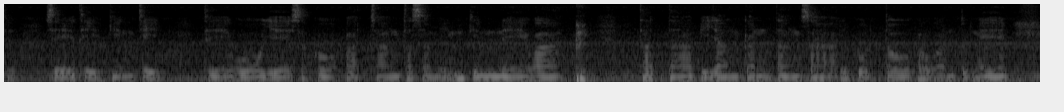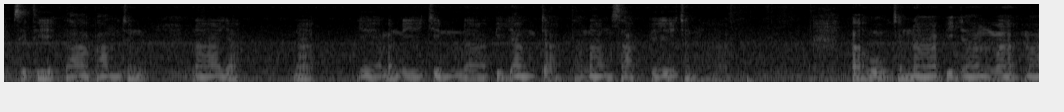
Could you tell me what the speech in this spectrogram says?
ธิเสถิกินจิ เทโวเยสโกปัจจังทัสมิงกินเนวา ปิยังกันตังสาริปุตโตภวันตุเม สิทธิลาพังชนนายะนะเยมณีจินดาปิยังจะทานังสัพเพชนาปะหุชนาปิยังวะมะ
